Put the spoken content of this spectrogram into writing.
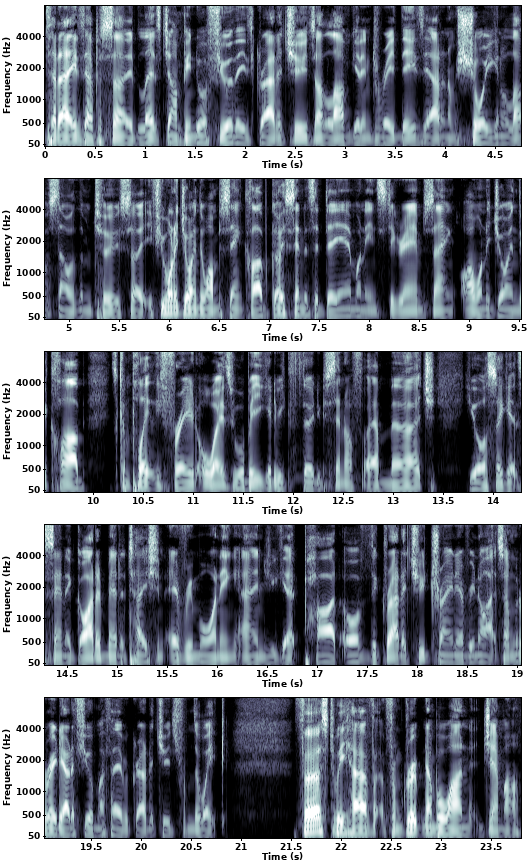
today's episode, let's jump into a few of these gratitudes. I love getting to read these out, and I'm sure you're going to love some of them too. So, if you want to join the 1% Club, go send us a DM on Instagram saying, I want to join the club. It's completely free, it always will be. You get a big 30% off our merch. You also get sent a guided meditation every morning, and you get part of the gratitude train every night. So, I'm going to read out a few of my favorite gratitudes from the week. First, we have from group number one, Gemma.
